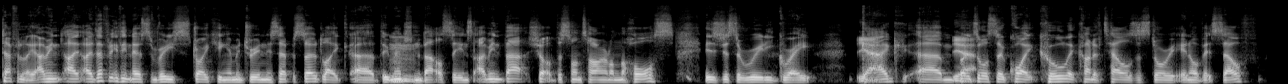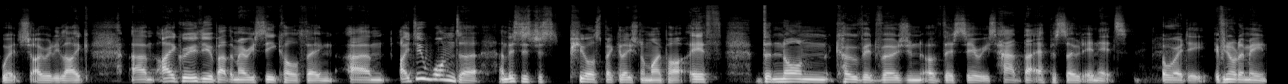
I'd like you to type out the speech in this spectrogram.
Definitely. I mean, I, I definitely think there's some really striking imagery in this episode. Like uh, they mentioned the battle scenes. I mean, that shot of the Sontaran on the horse is just a really great Yeah. gag, um, Yeah. but it's also quite cool. It kind of tells a story in of itself, which I really like. Um, I agree with you about the Mary Seacole thing. Um, I do wonder, and this is just pure speculation on my part, if the non-COVID version of this series had that episode in it already. If you know what I mean,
